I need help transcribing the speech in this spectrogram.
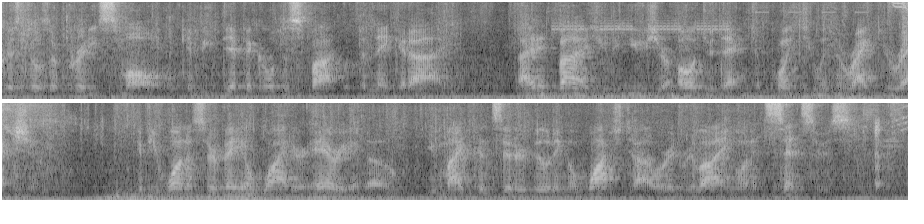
Pyrocrystals are pretty small and can be difficult to spot with the naked eye. I'd advise you to use your Odradek to point you in the right direction. If you want to survey a wider area, though, you might consider building a watchtower and relying on its sensors.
